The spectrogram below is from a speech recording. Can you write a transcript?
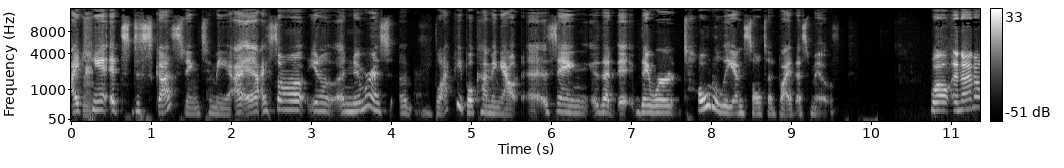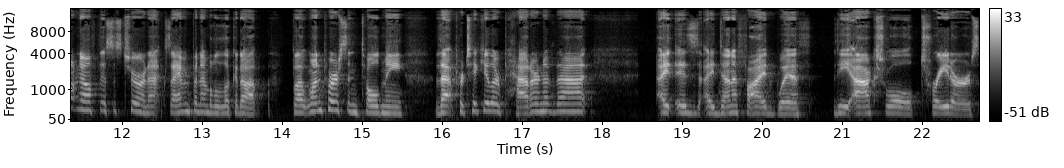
I Hmm. can't. It's disgusting to me. I, I saw, you know, uh, numerous uh, black people coming out uh, saying that it, they were totally insulted by this move. Well, and I don't know if this is true or not because I haven't been able to look it up. But one person told me that particular pattern of that is identified with the actual traders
